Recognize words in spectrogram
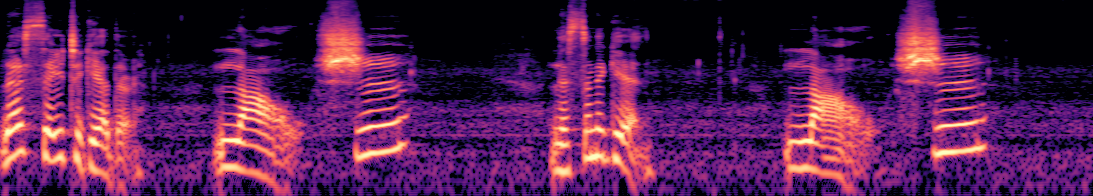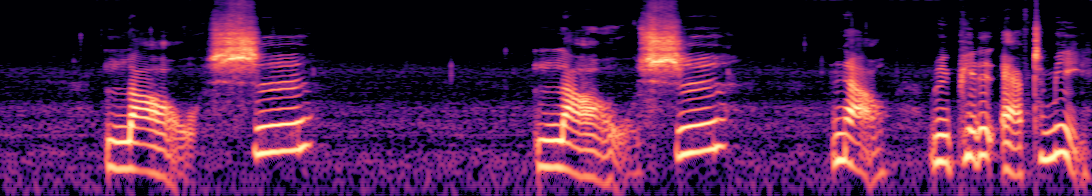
Let's say together, 老师. Listen again. 老师,老师,老师. Now, repeat it after me.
